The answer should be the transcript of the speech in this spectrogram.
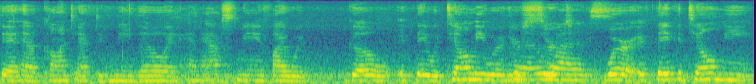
that have contacted me though and, and asked me if I would go, if they would tell me where their Where search, was. where, if they could tell me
